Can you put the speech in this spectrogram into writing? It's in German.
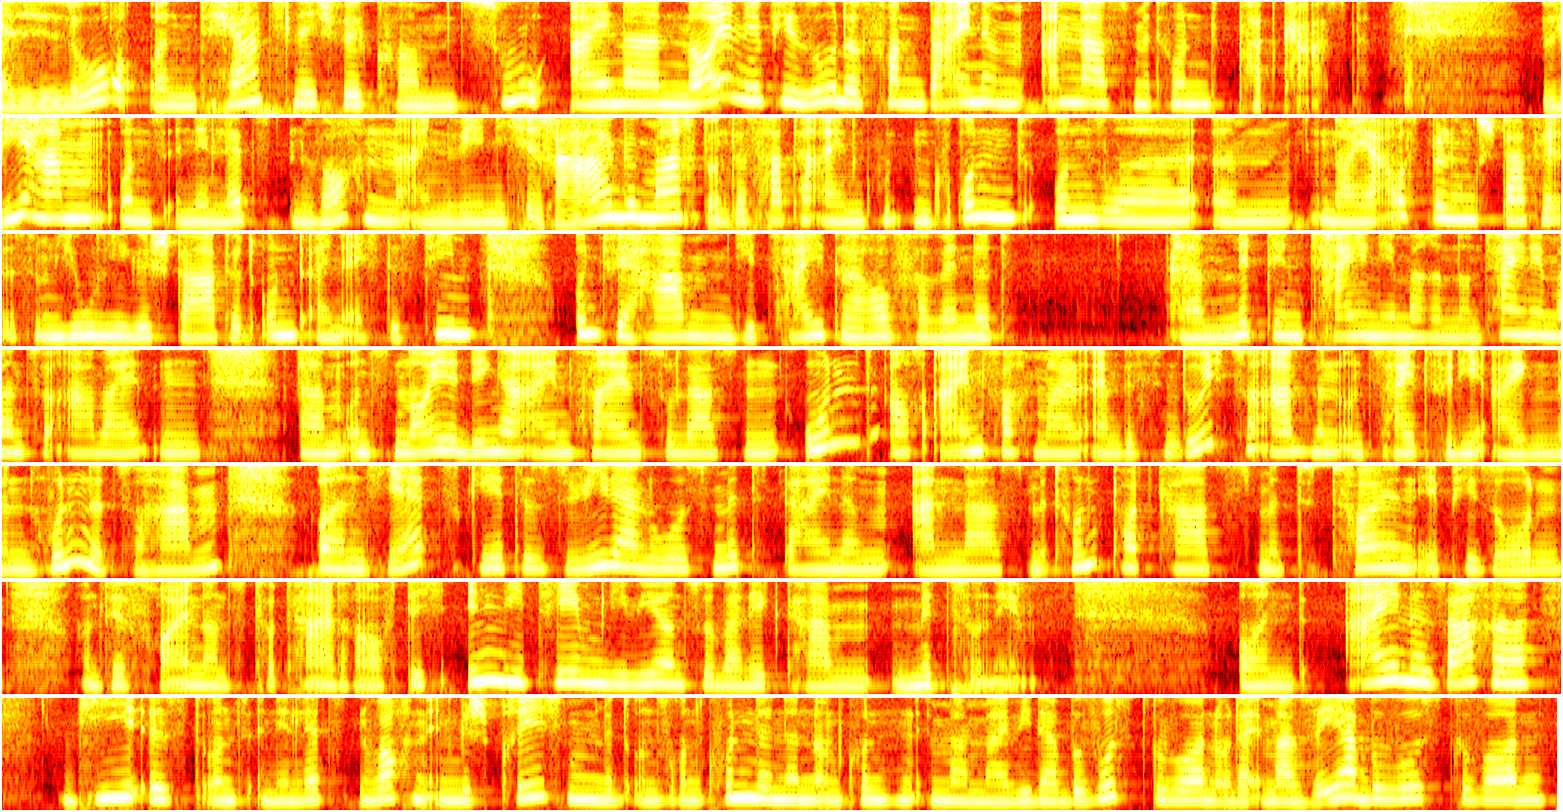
Hallo und herzlich willkommen zu einer neuen Episode von deinem Anders mit Hund Podcast. Wir haben uns in den letzten Wochen ein wenig rar gemacht und das hatte einen guten Grund. Unsere ähm, neue Ausbildungsstaffel ist im Juli gestartet und ein echtes Team. Und wir haben die Zeit darauf verwendet, mit den Teilnehmerinnen und Teilnehmern zu arbeiten, ähm, uns neue Dinge einfallen zu lassen und auch einfach mal ein bisschen durchzuatmen und Zeit für die eigenen Hunde zu haben. Und jetzt geht es wieder los mit deinem Anders mit Hund Podcast, mit tollen Episoden und wir freuen uns total drauf, dich in die Themen, die wir uns überlegt haben, mitzunehmen. Und eine Sache, die ist uns in den letzten Wochen in Gesprächen mit unseren Kundinnen und Kunden immer mal wieder bewusst geworden oder immer sehr bewusst geworden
